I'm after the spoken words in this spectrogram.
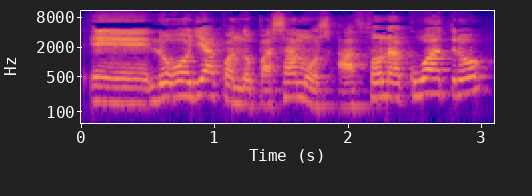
Eh, luego ya cuando pasamos a zona 4,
